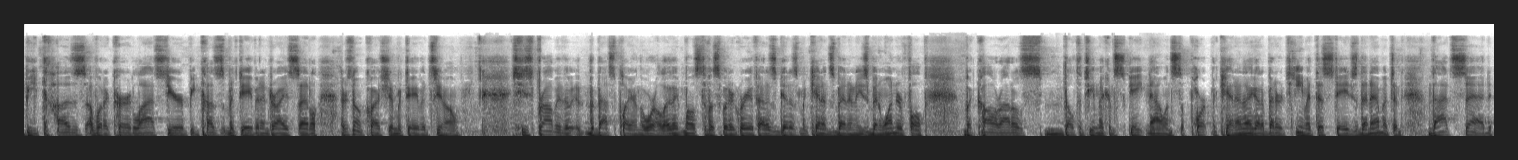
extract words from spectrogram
because of what occurred last year, because of McDavid and Draisaitl. There's no question McDavid's, you know, he's probably the, the best player in the world. I think most of us would agree with that. As good as MacKinnon's been, and he's been wonderful. But Colorado's built a team that can skate now and support McKinnon. They got a better team at this stage than Edmonton. That said,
